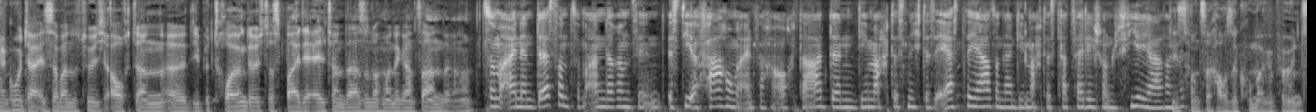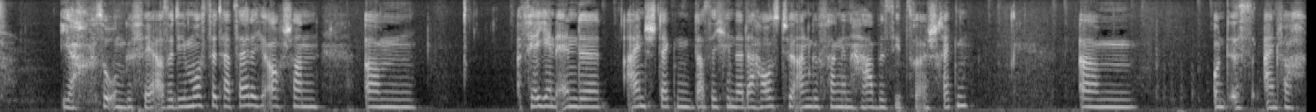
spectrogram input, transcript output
Ja gut, da ist aber natürlich auch dann äh, die Betreuung, dadurch, dass beide Eltern da sind, nochmal eine ganz andere. Ne? Zum einen das und zum anderen sind, ist die Erfahrung einfach auch da, denn die macht es nicht das erste Jahr, sondern die macht es tatsächlich schon vier Jahre. Die ist von zu Hause Kummer gewöhnt. Ja, so ungefähr. Also die musste tatsächlich auch schon ähm, Ferienende einstecken, dass ich hinter der Haustür angefangen habe, sie zu erschrecken. Ähm, und ist einfach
